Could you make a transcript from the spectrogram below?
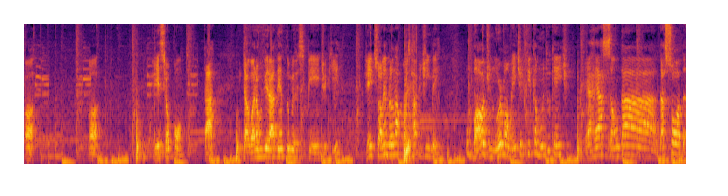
Ó. Ó. Esse é o ponto, tá? Então agora eu vou virar dentro do meu recipiente aqui. Gente, só lembrando uma coisa, rapidinho, bem. O balde normalmente ele fica muito quente. É a reação da, da soda,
